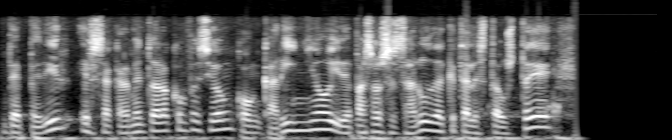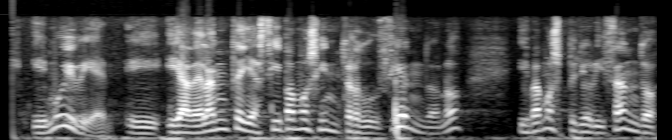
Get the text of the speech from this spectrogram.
de pedir el sacramento de la confesión con cariño y de paso se saluda, ¿qué tal está usted? Y muy bien, y, adelante y así vamos introduciendo, ¿no? Y vamos priorizando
